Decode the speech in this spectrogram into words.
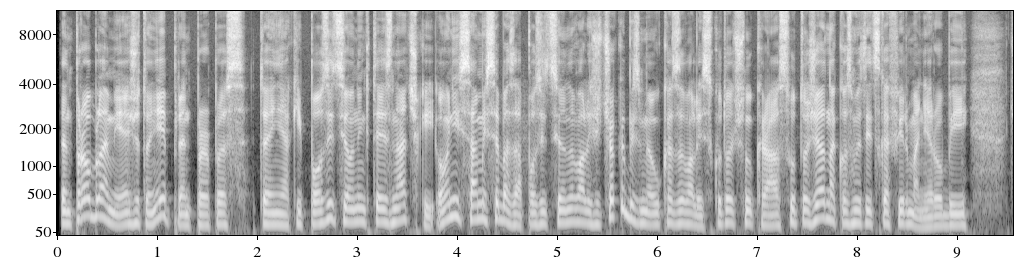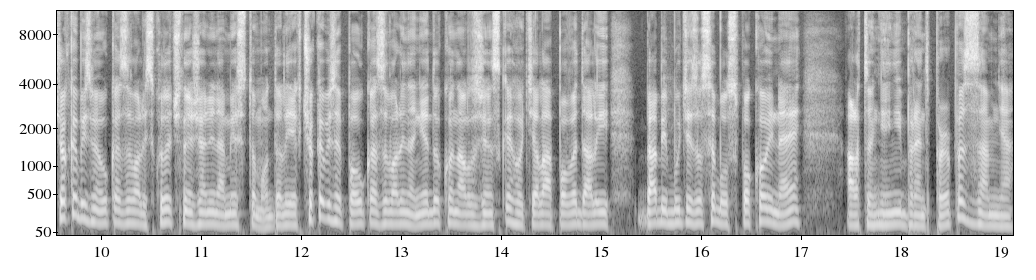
Ten problém je, že to nie je brand purpose, to je nejaký pozicioning tej značky. Oni sami seba zapozicionovali, že čo keby sme ukazovali skutočnú krásu, to žiadna kozmetická firma nerobí. Čo keby sme ukazovali skutočné ženy na miesto modeliek, čo keby sme poukazovali na nedokonalosť ženského tela a povedali, babi, buďte so sebou spokojné, ale to není brand purpose za mňa.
